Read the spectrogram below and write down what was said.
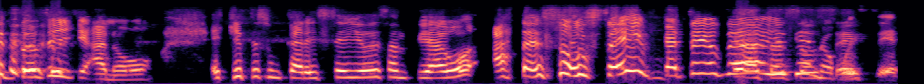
Entonces dije, ah, no, es que este es un caricello de Santiago hasta el Soul Safe, ¿cachai? O sea, yo decía, no puede ser.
